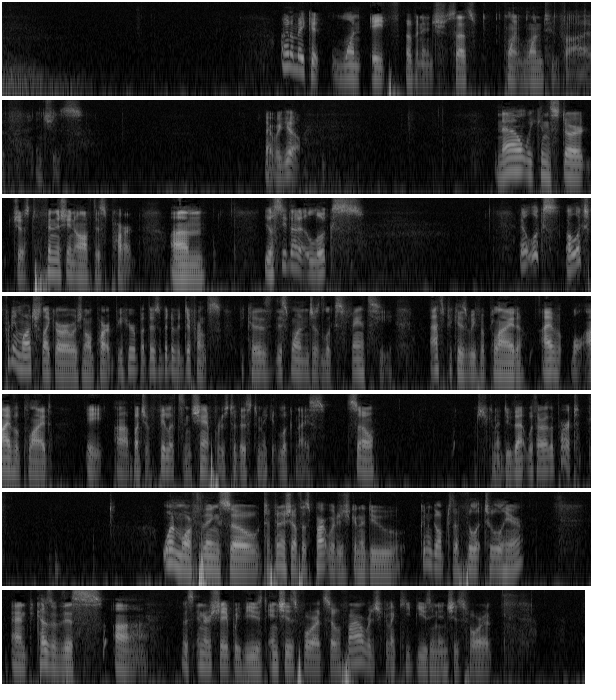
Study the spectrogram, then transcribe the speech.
I'm going to make it 1 eighth of an inch, so that's 0.125 inches. There we go. Now we can start just finishing off this part. Um, you'll see that it looks it looks it looks pretty much like our original part here, but there's a bit of a difference because this one just looks fancy. That's because we've applied I've well I've applied a uh, bunch of fillets and chamfers to this to make it look nice. So, I'm just to do that with our other part. One more thing, so to finish off this part, we're just going to do, going to go up to the fillet tool here, and because of this, uh, this inner shape, we've used inches for it so far, we're just going to keep using inches for it.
